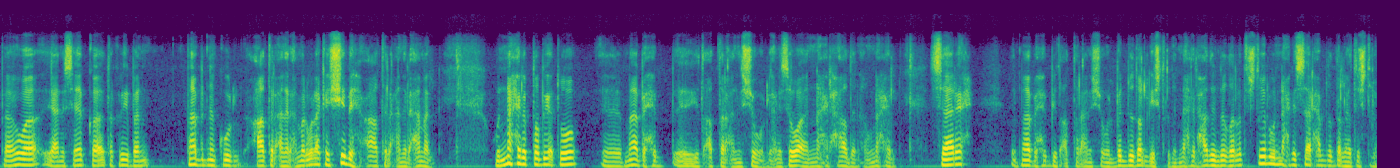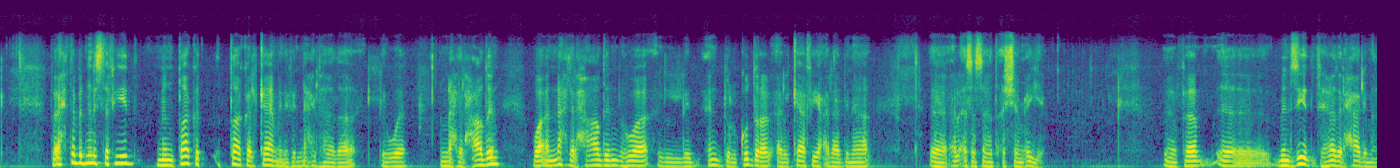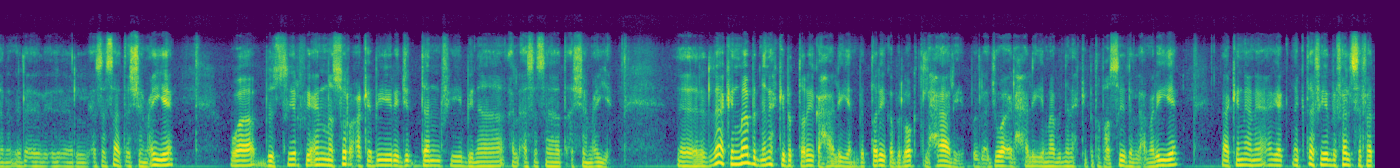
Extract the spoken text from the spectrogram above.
فهو يعني سيبقى تقريبا ما بدنا نقول عاطل عن العمل ولكن شبه عاطل عن العمل. والنحل بطبيعته ما بحب يتعطل عن الشغل يعني سواء نحل حاضن أو نحل سارح ما بحب يتعطل عن الشغل بده يضل يشتغل النحل الحاضن بده يضل تشتغل والنحل السارحة بده تضلها تشتغل. فإحنا بدنا نستفيد من طاقة الطاقة الكامنة في النحل هذا اللي هو النحل الحاضن والنحل الحاضن هو اللي عنده القدرة الكافية على بناء الأساسات الشمعية. فبنزيد في هذه الحالة مثلا الأساسات الشمعية وبصير في عنا سرعة كبيرة جدا في بناء الأساسات الشمعية. لكن ما بدنا نحكي بالطريقة حاليا بالطريقة بالوقت الحالي بالأجواء الحالية ما بدنا نحكي بتفاصيل العملية لكن يعني نكتفي بفلسفة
